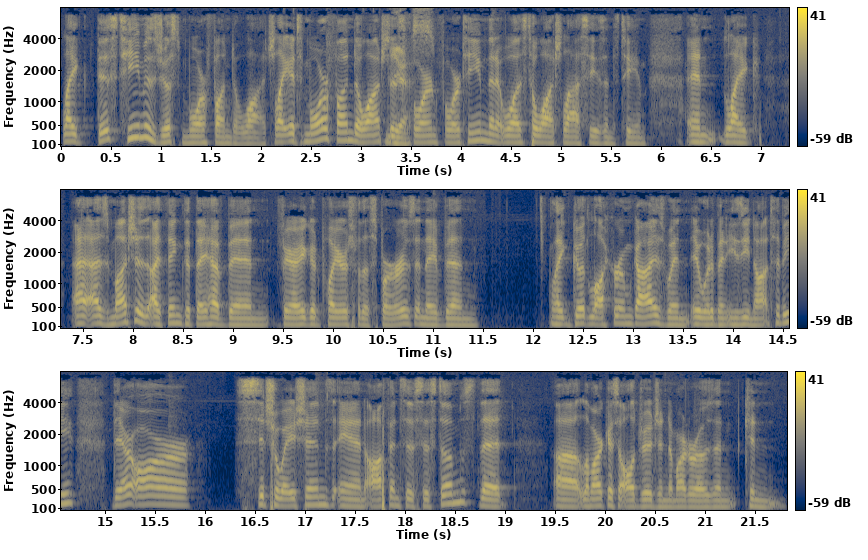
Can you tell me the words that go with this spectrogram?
like this team is just more fun to watch. Like it's more fun to watch this Yes. four and four team than it was to watch last season's team. And like as much as I think that they have been very good players for the Spurs and they've been like good locker room guys when it would have been easy not to be, there are situations and offensive systems that uh, Lamarcus Aldridge and DeMar DeRozan can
